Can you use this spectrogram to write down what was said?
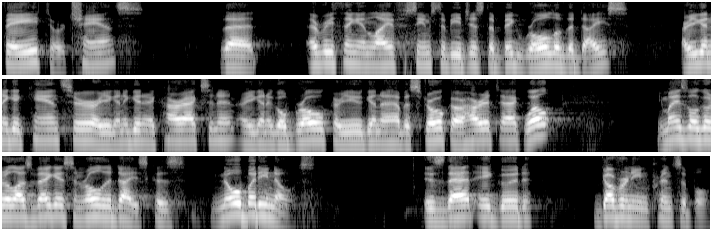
Fate or chance that everything in life seems to be just a big roll of the dice. Are you going to get cancer? Are you going to get in a car accident? Are you going to go broke? Are you going to have a stroke or a heart attack? Well, you might as well go to Las Vegas and roll the dice because nobody knows. Is that a good governing principle?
